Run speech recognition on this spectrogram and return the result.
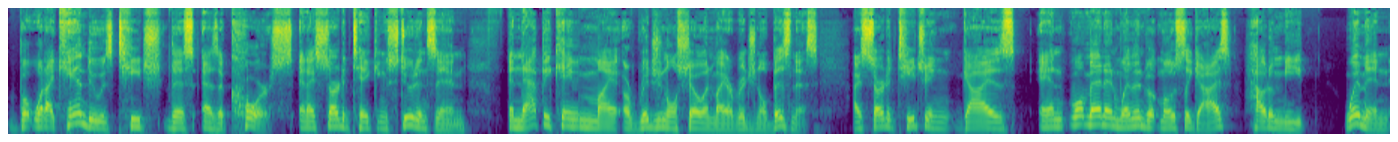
But what I can do is teach this as a course. And I started taking students in and that became my original show and my original business. I started teaching guys and well, men and women, but mostly guys, how to meet women.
